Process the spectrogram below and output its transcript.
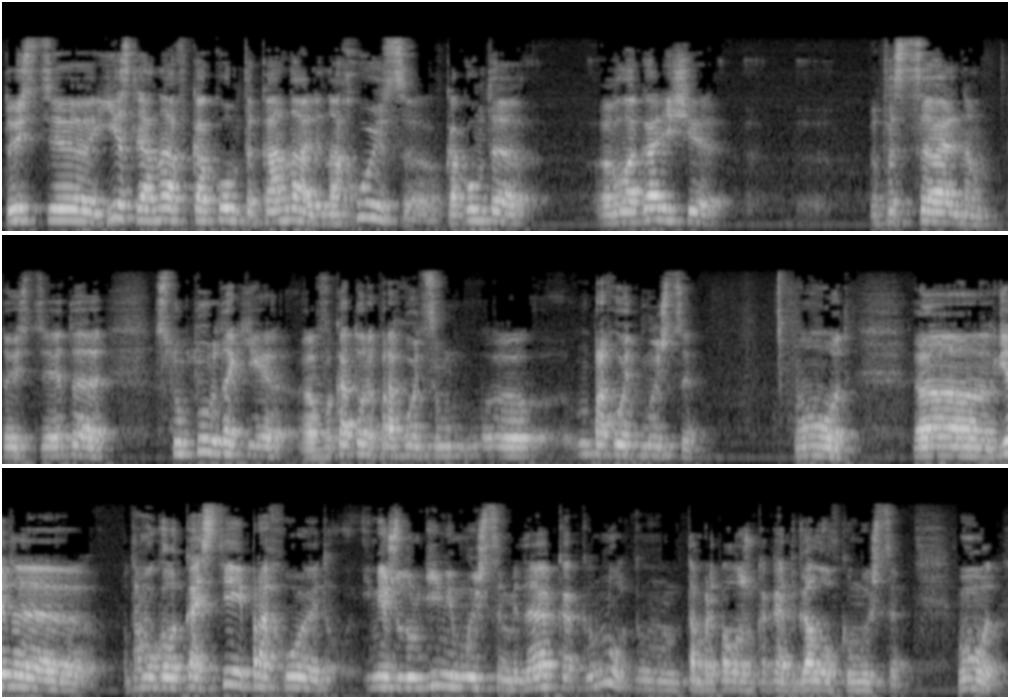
То есть, э, если она в каком-то канале находится, в каком-то влагалище э, фасциальном, то есть это структуры такие, в которых проходят, проходят мышцы, вот, где-то там около костей проходит, и между другими мышцами, да, как, ну, там, предположим, какая-то головка мышцы, вот,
